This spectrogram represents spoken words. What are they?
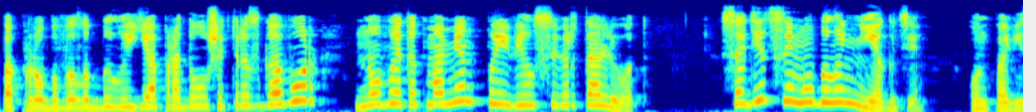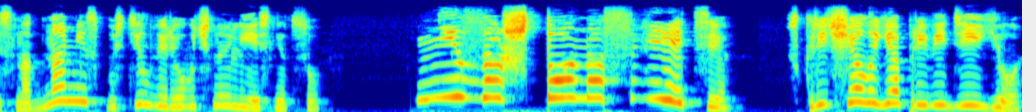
Попробовала было я продолжить разговор, но в этот момент появился вертолет. Садиться ему было негде. Он повис над нами и спустил веревочную лестницу. «Ни за что на свете!» — вскричала я при виде ее.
